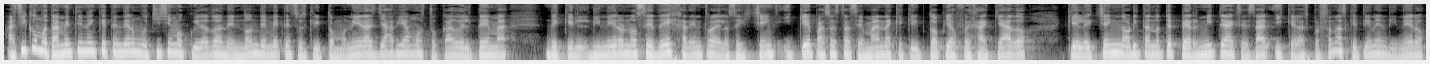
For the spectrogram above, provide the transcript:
Así como también tienen que tener muchísimo cuidado en dónde meten sus criptomonedas. Ya habíamos tocado el tema de que el dinero no se deja dentro de los exchanges. ¿Y qué pasó esta semana? Que Cryptopia fue hackeado. Que el exchange ahorita no te permite accesar y que las personas que tienen dinero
